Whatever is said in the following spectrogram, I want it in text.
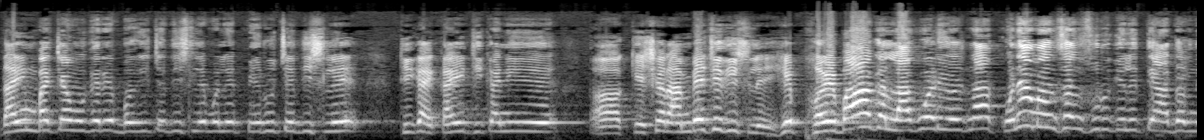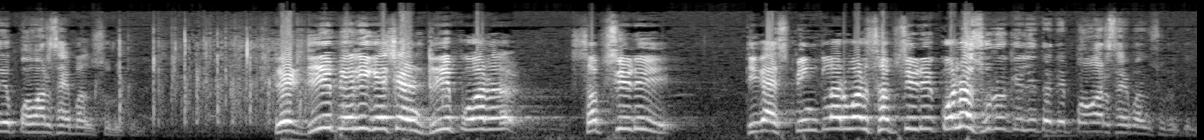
डाळिंबाच्या वगैरे बगीचे दिसले मला पेरूचे दिसले ठीक आहे काही ठिकाणी केशर आंब्याचे दिसले. हे फळबाग लागवड योजना कोण्या माणसाने सुरू केली? ते आदरणीय पवार साहेबांनी सुरू केली. ते ड्रीप इरिगेशन ड्रीपवर सबसिडी ठीक आहे स्प्रिंकलरवर सबसिडी कोणा सुरू केली तर ते पवार साहेबांनी सुरू केली.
